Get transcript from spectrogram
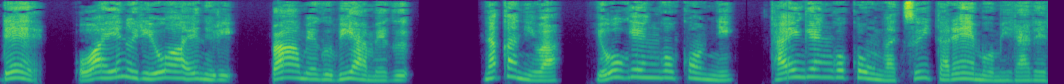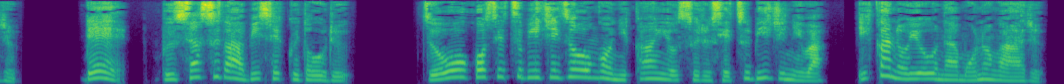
例、オアエヌリオアエヌリ、バーメグビアメグ。中には、用言語根に体言語根がついた例も見られる。例、ブサスダービセクドール。造語設備時造語に関与する設備時には、以下のようなものがある。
